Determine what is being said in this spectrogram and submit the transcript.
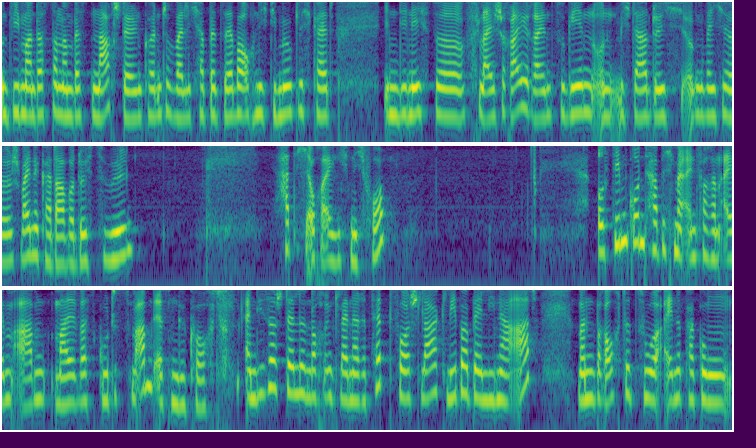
und wie man das dann am besten nachstellen könnte, weil ich habe jetzt selber auch nicht die Möglichkeit, in die nächste Fleischerei reinzugehen und mich da durch irgendwelche Schweinekadaver durchzuwühlen. Hatte ich auch eigentlich nicht vor. Aus dem Grund habe ich mir einfach an einem Abend mal was Gutes zum Abendessen gekocht. An dieser Stelle noch ein kleiner Rezeptvorschlag: Leber Berliner Art. Man braucht dazu eine Packung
